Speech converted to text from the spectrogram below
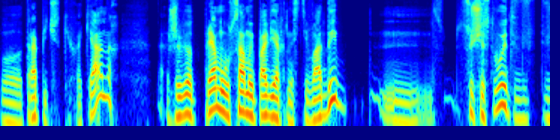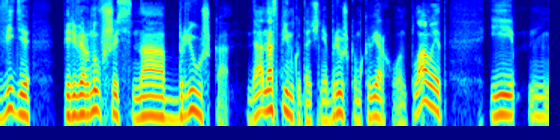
в тропических океанах, живет прямо у самой поверхности воды, существует в виде перевернувшись на брюшко да, на спинку точнее, брюшком кверху он плавает и э,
